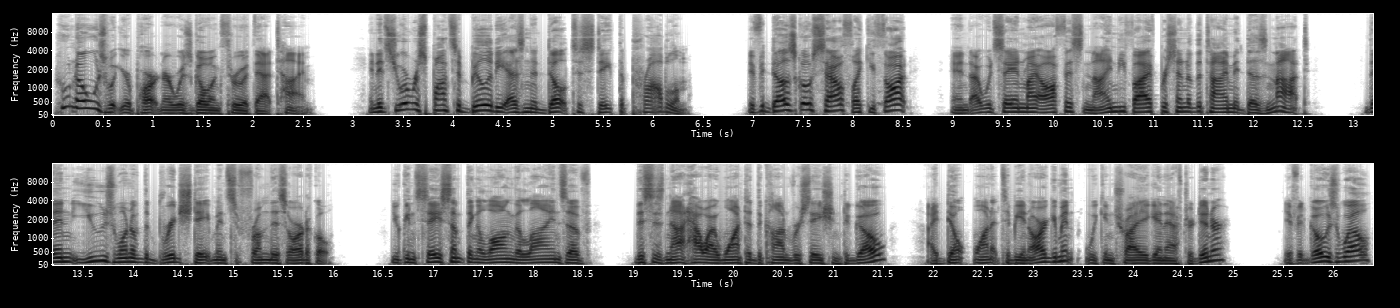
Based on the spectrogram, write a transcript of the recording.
Who knows what your partner was going through at that time? And it's your responsibility as an adult to state the problem. If it does go south like you thought, and I would say in my office 95% of the time it does not, then use one of the bridge statements from this article. You can say something along the lines of, This is not how I wanted the conversation to go. I don't want it to be an argument. We can try again after dinner. If it goes well,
